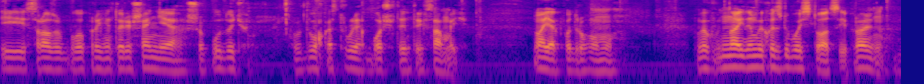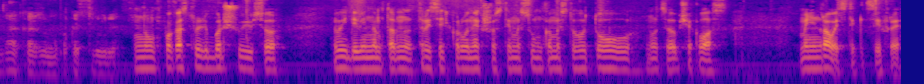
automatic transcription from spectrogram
І одразу було прийнято рішення, що будуть в двох каструлях борщ один той самий. Ну а як по-другому? Ви знайдемо виход з будь-якої ситуації, правильно? Да, кожному по кастрюлі. Ну, по каструлі борщу і все. Вийде він нам там на 30 крон, якщо з тими сумками з того того. Ну це взагалі клас. Мені подобаються такі цифри.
